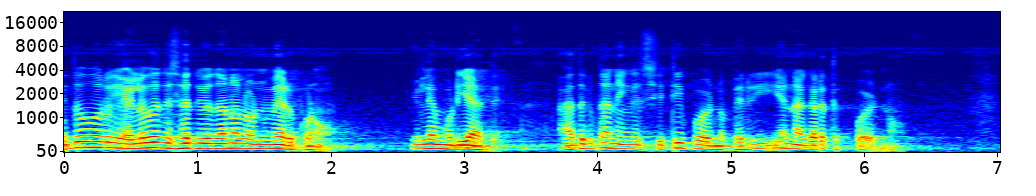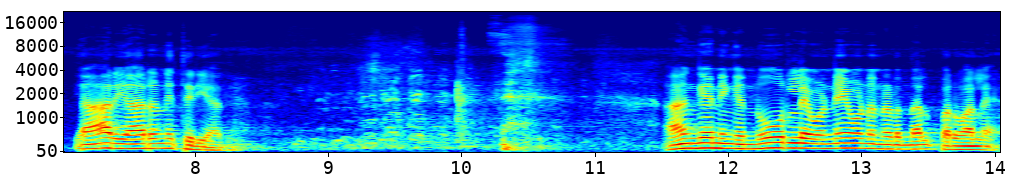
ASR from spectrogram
ஏதோ ஒரு எழுபது சதவீதம்னாலும் உண்மை இருக்கணும். இல்லை முடியாது. அதுக்கு தான் நீங்கள் சிட்டி போயிடணும் பெரிய நகரத்துக்கு போயிடணும். யார் யாருன்னே தெரியாது. அங்கே நீங்கள் நூறில் ஒன்றே ஒன்று நடந்தால் பரவாயில்ல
